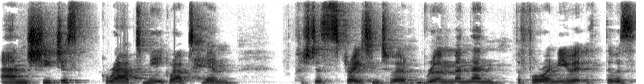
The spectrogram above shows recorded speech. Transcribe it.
And she just grabbed me, grabbed him, pushed us straight into a room. And then before I knew it, there was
